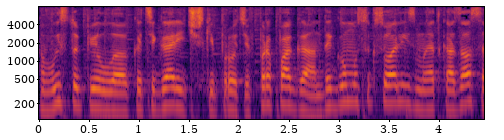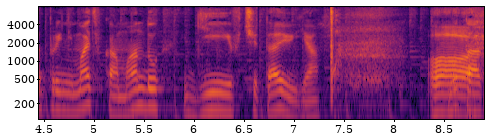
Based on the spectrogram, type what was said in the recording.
выступил категорически против против пропаганды гомосексуализма и отказался принимать в команду геев, читаю я. А, вот так.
